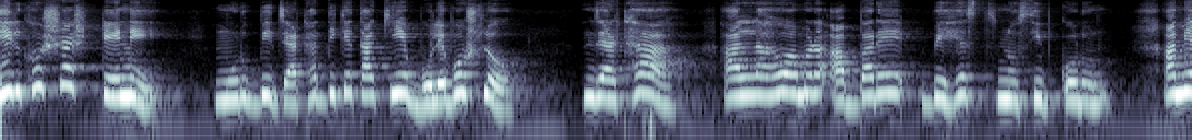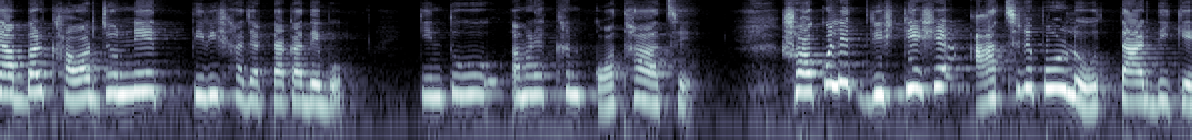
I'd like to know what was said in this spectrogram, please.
দীর্ঘশ্বাস টেনে মুরব্বী জ্যাঠার দিকে তাকিয়ে বলে বসল, জ্যাঠা, আল্লাহ আমার আব্বারে বেহেস্ত নসিব করুন। আমি আব্বার খাওয়ার জন্যে তিরিশ হাজার টাকা দেব, কিন্তু আমার একখান কথা আছে। সকলের দৃষ্টি এসে আছড়ে পড়ল তার দিকে।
